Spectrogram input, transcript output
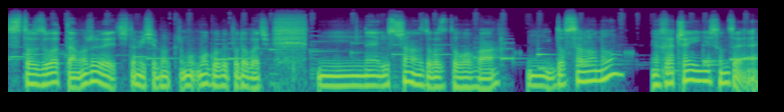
100 złota, może być, to mi się mogłoby podobać. Mm, Lustrzana zdoba stołowa. Mm, Do salonu? Raczej nie sądzę.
